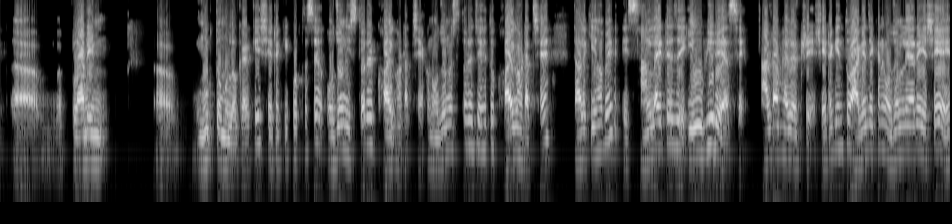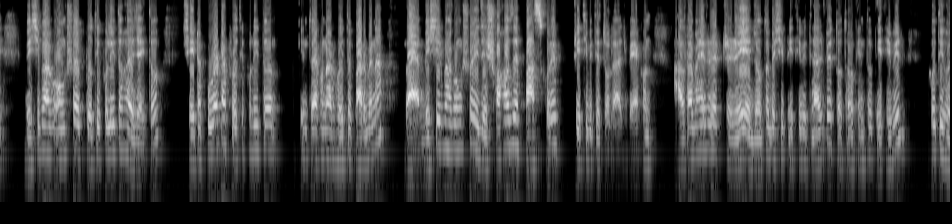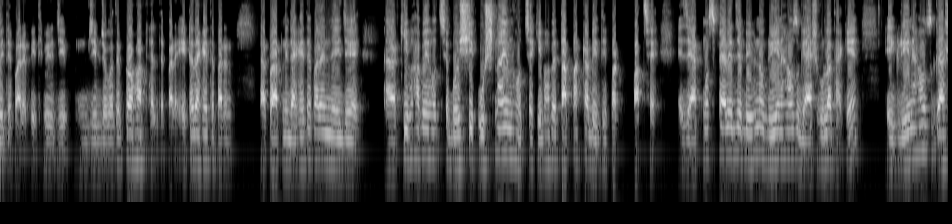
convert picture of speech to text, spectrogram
ক্লরিন মুক্তমূলক আর কি, সেটা কি করতেছে? ওজন স্তরের ক্ষয় ঘটাচ্ছে। এখন ওজন স্তরে যেহেতু ক্ষয় ঘটাচ্ছে, তাহলে কি হবে? এই সানলাইটে যে ইউভি রে আছে আল্ট্রাভায়োলেট রে সেটা কিন্তু আগে যেখানে ওজন লেয়ারে এসে বেশিরভাগ অংশ প্রতিফলিত হয়ে যাইতো, সেটা পুরোটা প্রতিফলিত কিন্তু এখন আর হইতে পারবে না। বা বেশিরভাগ অংশ এই যে সহজে পাস করে পৃথিবীতে চলে আসবে। এখন আল্ট্রাভায়োলেট রে যত বেশি পৃথিবীতে আসবে, তত কিন্তু পৃথিবীর ক্ষতি হইতে পারে, পৃথিবীর জীব জীব জগতে প্রভাব ফেলতে পারে। এটা দেখাইতে পারেন। তারপর আপনি দেখাইতে পারেন যে এই যে কীভাবে হচ্ছে বৈশ্বিক উষ্ণায়ন হচ্ছে, কীভাবে তাপমাত্রা বৃদ্ধি পাচ্ছে। এই যে অ্যাটমসফিয়ারে যে বিভিন্ন গ্রিন হাউস গ্যাসগুলো থাকে, এই গ্রিন হাউস গ্যাস,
